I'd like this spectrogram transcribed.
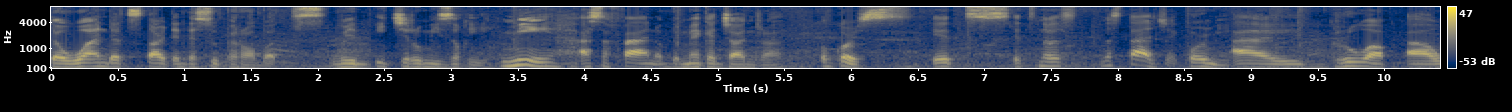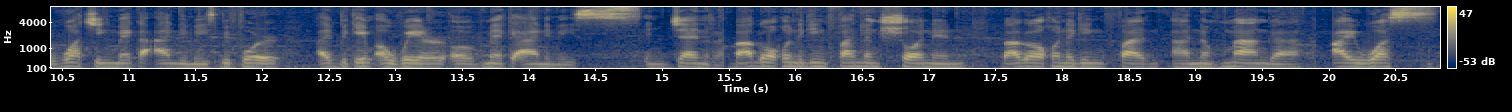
the one that started the super robots with Ichiro Mizuki. Me, as a fan of the mecha genre, of course, it's it's nos- nostalgic for me. I grew up uh, watching mecha animes before I became aware of mecha animes in general. Bago ako naging fan ng shonen, bago ako naging fan uh, ng manga, I was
